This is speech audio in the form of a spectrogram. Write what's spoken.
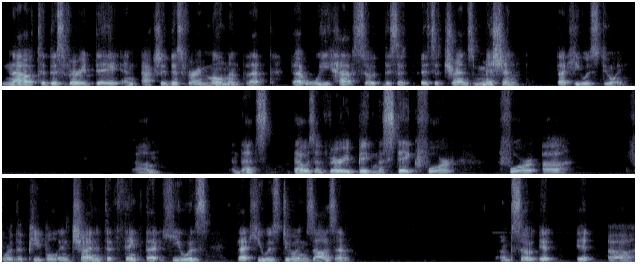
now to this very day and actually this very moment that that we have. So this a, it's a transmission that he was doing. Um, and that's that was a very big mistake for for uh, for the people in China to think that he was that he was doing zazen. Um, so it it uh,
